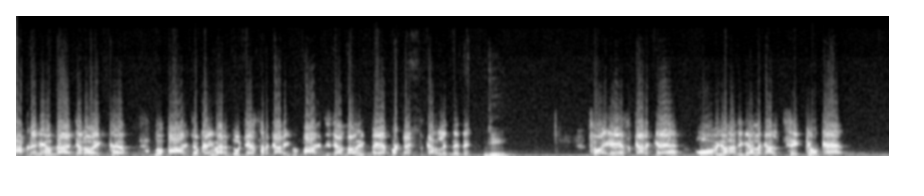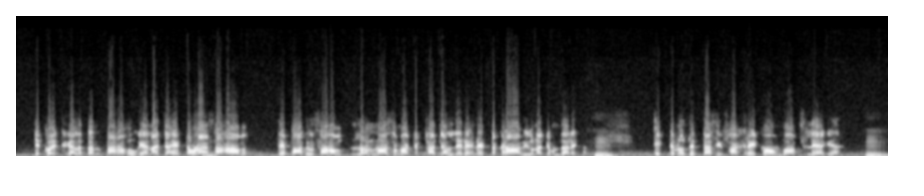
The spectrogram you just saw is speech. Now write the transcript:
ਆਪਣੇ ਨਹੀਂ ਹੁੰਦਾ। ਜਦੋਂ ਇੱਕ ਵਿਭਾਗ ਚੋਂ ਕਈ ਵਾਰ ਦੂਜੇ ਸਰਕਾਰੀ ਵਿਭਾਗ 'ਚ ਜਾਂਦਾ ਉਹਦੀ ਪੇ ਪ੍ਰੋਟੈਕਟ ਕਰ ਲੈਂਦੇ ਨੇ। ਜੀ। ਸੋ ਇਸ ਕਰਕੇ ਉਹ ਵੀ ਉਹਨਾਂ ਦੀ ਗੱਲ ਗਲਤ ਸੀ। ਕਿਉਂਕਿ ਦੇਖੋ ਇੱਕ ਗੱਲ ਤਾਂ ਤਾਰਾ ਹੋ ਗਿਆ ਨਾ ਚਾਹੇ ਟੌੜਾ। ਸਾਹਿਬ ਤੇ ਬਾਦਲ ਸਾਹਿਬ ਲੰਮਾ ਸਮਾਂ ਇਕੱਠਾ ਚੱਲਦੇ ਰਹੇ ਨੇ ਟਕਰਾਅ ਵੀ ਉਹਨਾਂ 'ਚ ਹੁੰਦਾ ਰਿਹਾ। ਹੂੰ। ਇੱਕ ਨੂੰ ਦਿੱਤਾ ਸੀ ਫਖਰੇ ਕੌਮ ਵਾਪਸ ਲਿਆ ਗਿਆ। ਹੂੰ।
